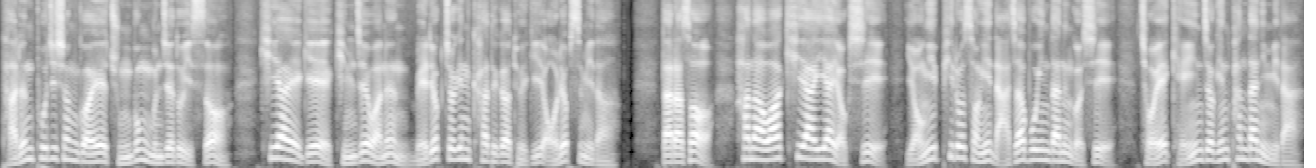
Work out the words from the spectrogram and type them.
다른 포지션과의 중복 문제도 있어 키아에게 김재환은 매력적인 카드가 되기 어렵습니다. 따라서 하나와 키아이아 역시 영입 필요성이 낮아 보인다는 것이 저의 개인적인 판단입니다.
